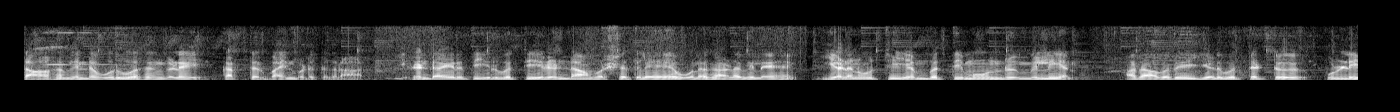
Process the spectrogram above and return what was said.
தாகம் என்ற உருவகங்களை கர்த்தர் பயன்படுத்துகிறார். ரெண்டாயிரத்தி இருபத்தி ரெண்டாம் வருஷத்திலே உலக அளவிலே எழுநூற்றி எண்பத்தி மூன்று மில்லியன் அதாவது எழுபத்தெட்டு புள்ளி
